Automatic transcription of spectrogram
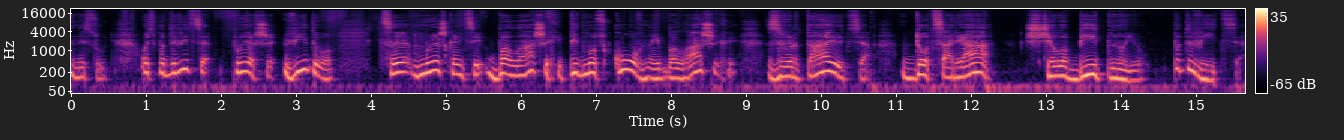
не несуть. Ось подивіться перше відео. Це мешканці Балашихи, підмосковної Балашихи, звертаються до царя щелобітною. Подивіться,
